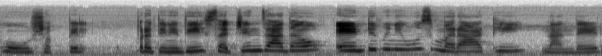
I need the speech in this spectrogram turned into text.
होऊ शकतील. प्रतिनिधी सचिन जाधव एनटीव्ही न्यूज मराठी नांदेड.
